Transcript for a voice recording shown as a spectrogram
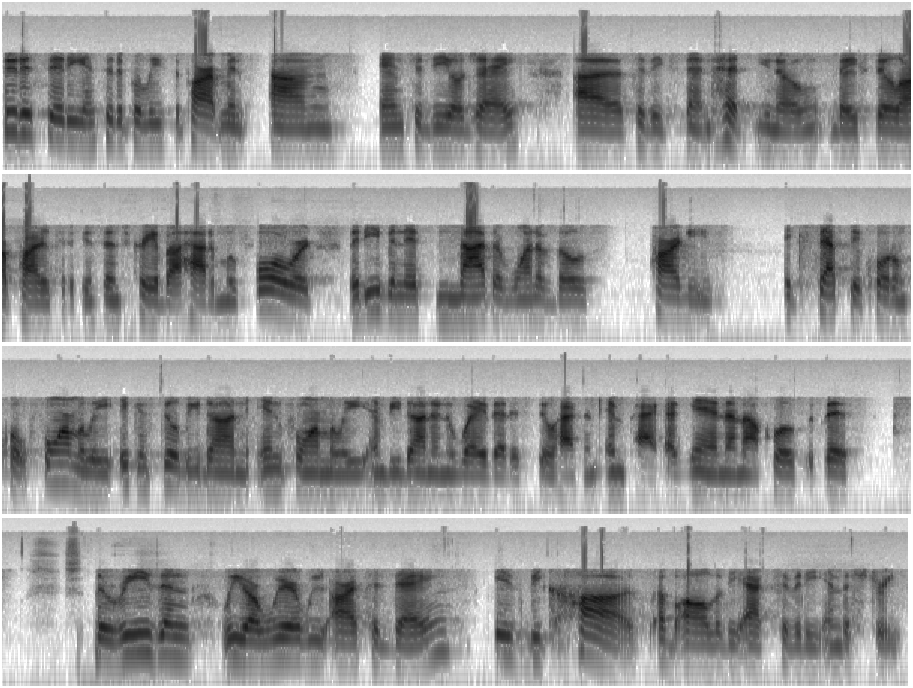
to the city and to the police department um, and to DOJ. Uh, to the extent that you know they still are party to the consent decree about how to move forward. But even if neither one of those parties accept it, quote unquote, formally, it can still be done informally and be done in a way that it still has an impact. Again, and I'll close with this. The reason we are where we are today is because of all of the activity in the streets,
